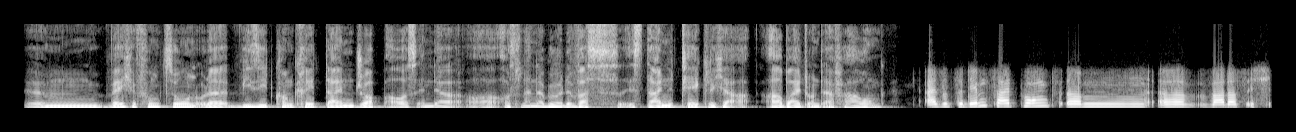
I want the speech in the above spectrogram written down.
ähm, welche Funktion oder wie sieht konkret dein Job aus in der äh, Ausländerbehörde? Was ist deine tägliche Ar- Arbeit und Erfahrung? Also zu dem Zeitpunkt ähm, äh, war das, ich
